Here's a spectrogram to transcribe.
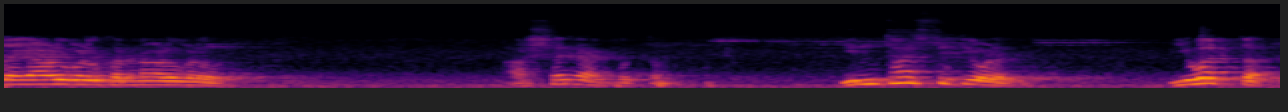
ದಯಾಳುಗಳು, ಕರುಣಾಳುಗಳು. ಆಶ್ಚರ್ಯ ಆಗ್ಬಿಡ್ತ. ಇಂಥ ಸ್ಥಿತಿಯೊಳಗೆ ಇವತ್ತು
